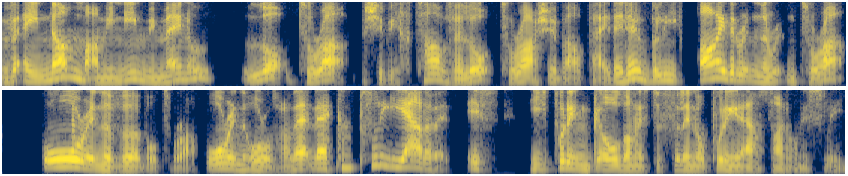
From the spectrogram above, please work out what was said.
ואינם מאמינים ממנו לא תורה שבכתב ולא תורה שבעל פה. They don't believe either in the written Torah or in the verbal Torah or in the oral Torah. They're, they're completely out of it if he's putting gold on his tefillin or putting it outside on his sleeve.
